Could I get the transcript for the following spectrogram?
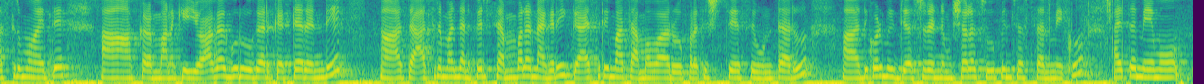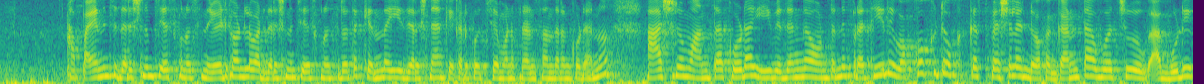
ఆశ్రమం అయితే అక్కడ మనకి యోగా గురువు గారు కట్టారండి. ఆ ఆశ్రమం దాని పేరు శంబల నగరి. గాయత్రీమాత అమ్మవారు ప్రతిష్ఠ చేసి ఉంటారు. అది కూడా మీకు జస్ట్ రెండు నిమిషాలు చూపించేస్తాను మీకు. అయితే మేము ఆ పైనుంచి దర్శనం చేసుకుని వస్తుంది వేడికొండలో వారి దర్శనం చేసుకుని వచ్చిన తర్వాత కింద ఈ దర్శనానికి ఇక్కడికి వచ్చామని ఫ్రెండ్స్ అందరం కూడాను. ఆశ్రమం అంతా కూడా ఈ విధంగా ఉంటుంది. ప్రతిదీ ఒక్కొక్కటి ఒక్కొక్క స్పెషల్ అండి. ఒక గంట అవ్వచ్చు ఆ గుడి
